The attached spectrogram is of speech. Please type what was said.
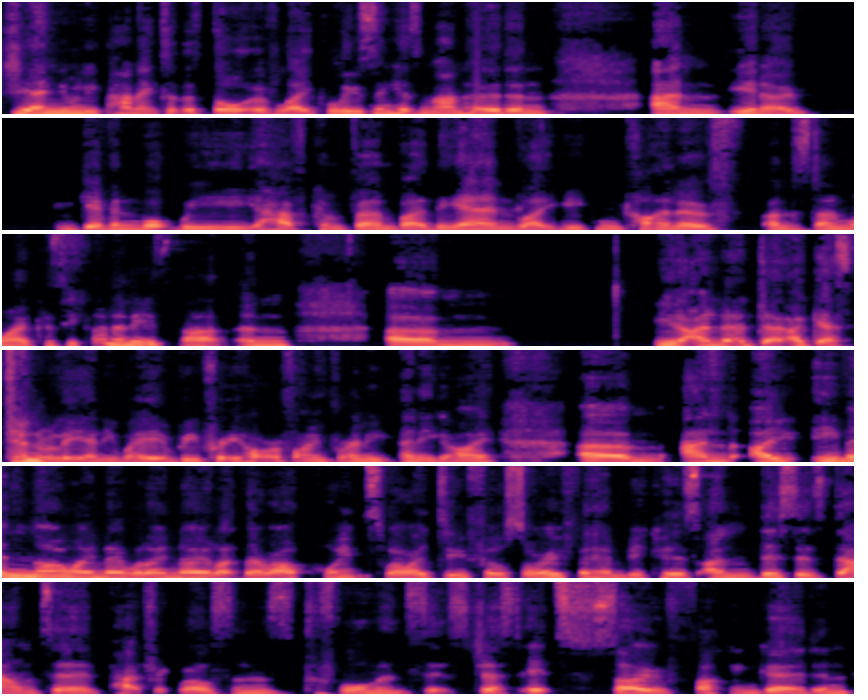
genuinely panicked at the thought of like losing his manhood and and you know given what we have confirmed by the end, like you can kind of understand why, because he kind of needs that. And, um, you know, and uh, I guess generally anyway, it'd be pretty horrifying for any, any guy. Um, and I, even though I know what I know, like there are points where I do feel sorry for him because, and this is down to Patrick Wilson's performance. It's just, it's so fucking good. And,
